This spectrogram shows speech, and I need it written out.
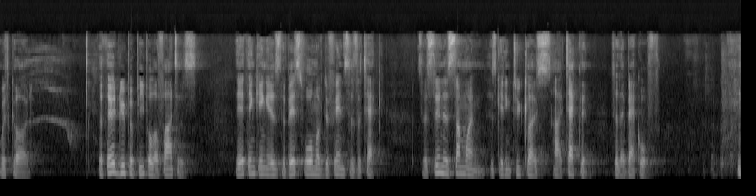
with God. The third group of people are fighters. Their thinking is the best form of defense is attack. So as soon as someone is getting too close, I attack them so they back off.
